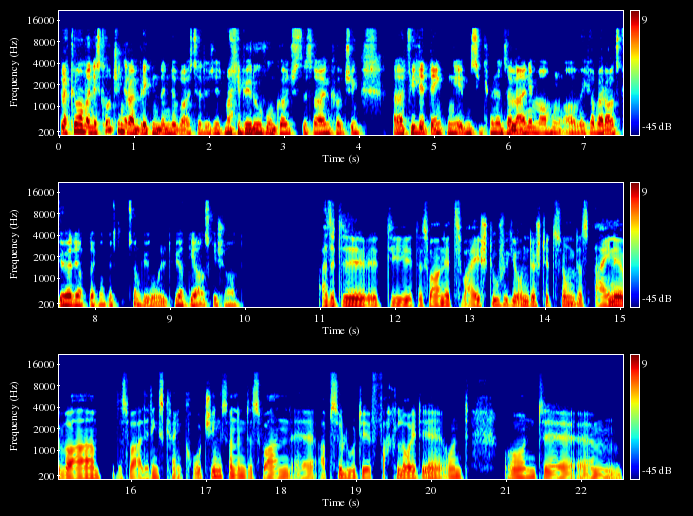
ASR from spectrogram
Vielleicht können wir mal in das Coaching reinblicken, denn du weißt ja, das ist meine Berufung, Coach zu sein, Coaching. Äh, viele denken eben, sie können es alleine machen, aber ich habe herausgehört, ihr habt euch Unterstützung geholt. Wie hat die ausgeschaut? Also die, die, das war eine zweistufige Unterstützung. Mhm. Das eine war, das war allerdings kein Coaching, sondern das waren äh, absolute Fachleute und und äh, ähm,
